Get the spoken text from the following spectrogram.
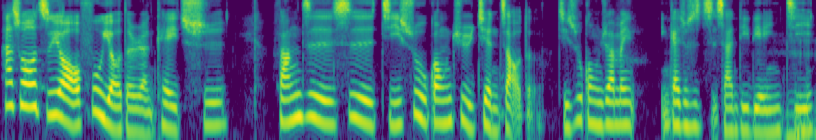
他说，只有富有的人可以吃。房子是极速工具建造的，极速工具上面应该就是指三 D 猎鹰机，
